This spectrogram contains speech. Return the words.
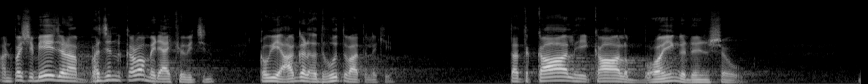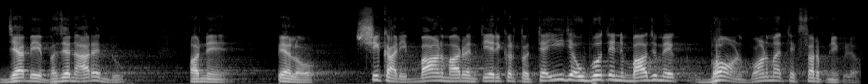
અને પછી બે જણા ભજન કરવા માંડ્યા આખ્યો વિચિન. કવિ આગળ અદ્ભુત વાત લખી. તત્કાલ હિ કાલ ભોઈંગ ડંશવ જ્યાં બે ભજન આરંભ્યું અને પેલો શિકારી બાણ મારવાની તૈયારી કરતો, ત્યાં એ જે ઊભો તેની બાજુમાં એક ભોણ, ભોણમાંથી એક સર્પ નીકળ્યો.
